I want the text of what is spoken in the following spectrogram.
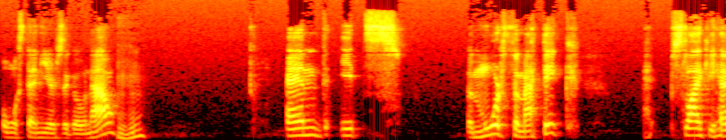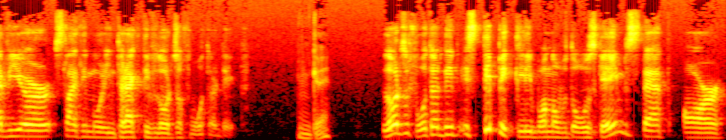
almost 10 years ago now. Mhm. And it's a more thematic, slightly heavier, slightly more interactive Lords of Waterdeep. okay. Lords of Waterdeep is typically one of those games that are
